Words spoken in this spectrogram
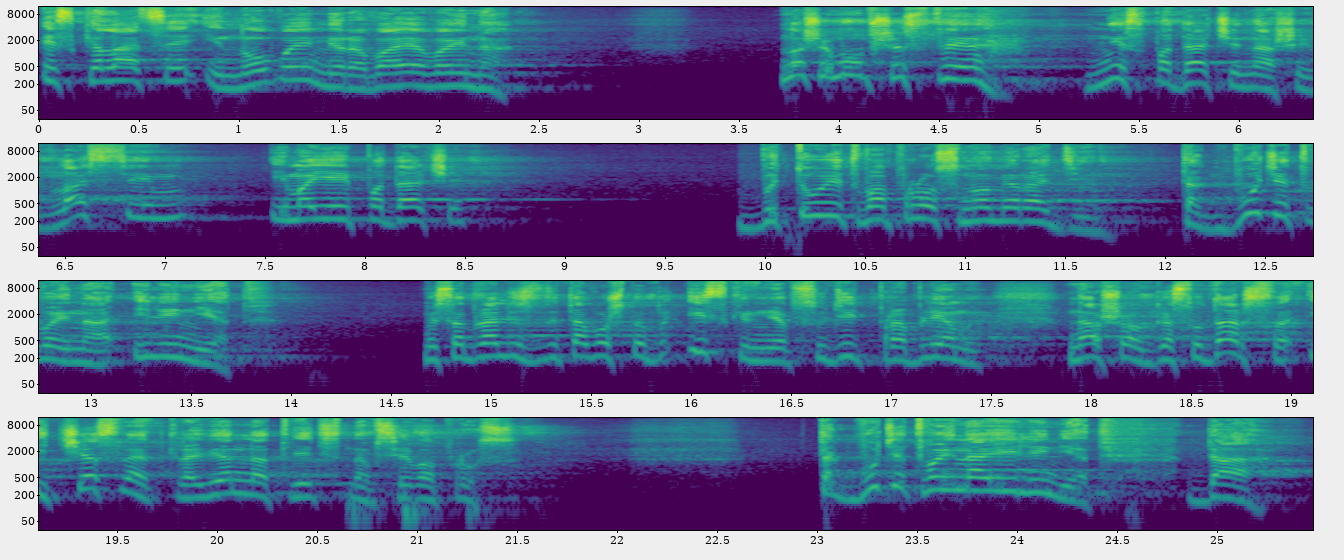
эскалация и новая мировая война. В нашем обществе не с подачи нашей власти и моей подачи бытует вопрос номер один. Так будет война или нет? Мы собрались для того, чтобы искренне обсудить проблемы нашего государства и честно и откровенно ответить на все вопросы. Так будет война или нет? Да,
